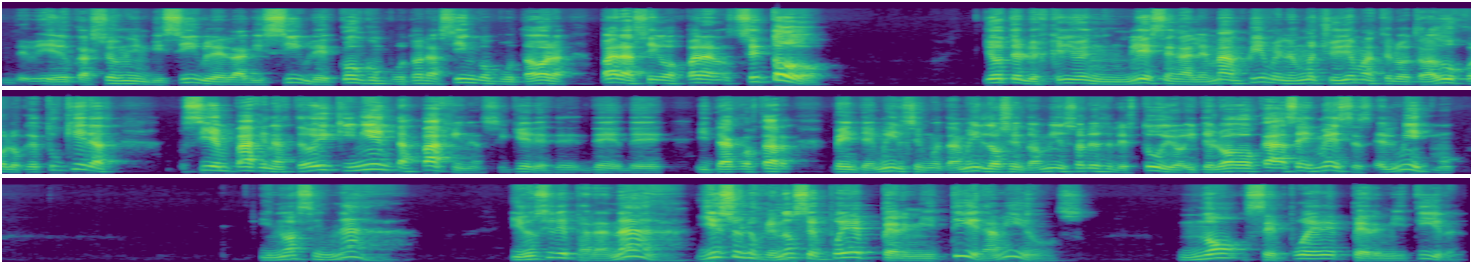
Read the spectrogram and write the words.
de educación invisible, la visible, con computadora, sin computadora, para ciegos, para, sé todo. Yo te lo escribo en inglés, en alemán, pídemelo en ocho idiomas, te lo traduzco, lo que tú quieras. 100 páginas, te doy 500 páginas si quieres, de, y te va a costar 20 mil, 50 mil, 200 mil soles el estudio, y te lo hago cada seis meses, el mismo. Y no hacen nada. Y no sirve para nada. Y eso es lo que no se puede permitir, amigos. No se puede permitir.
